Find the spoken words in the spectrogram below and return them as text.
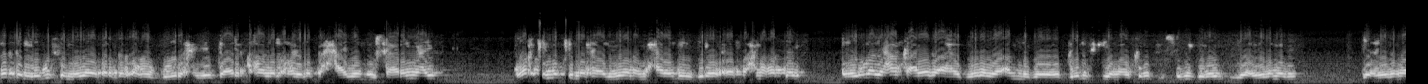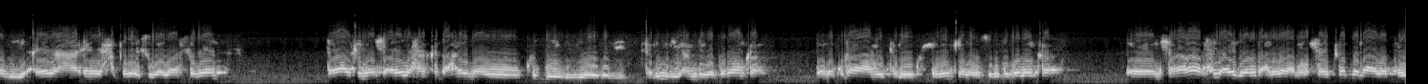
bedel lagu sameeyo dardar ahoo guurahayo gaari hoyal ahoy la baxaayeen uu saaran yahay warkii markii la raadiyeyna maxaa la dhihi jiray ee sax noqotay ciidamadii halka ayaga ahayd wadawa amniga booliskii nabadgelid isugu jiray iyo ciidamadii iyo ciidamadii ayaga ahaa inay xabado iswadaarsadeen dagaalka meesha ayaga ahaa ka dhacayna uu ku geeriyooday taliyihii amniga garoonka oona ku dhawaamay taliya ku-xigeenka nabadsuguda gobolka. Shaqaalaha sida ayada uga dhacday walaal waxay ka bilaabatay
